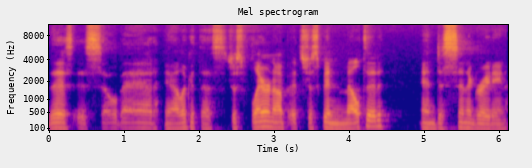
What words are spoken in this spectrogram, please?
This is so bad. Yeah, look at this. Just flaring up. It's just been melted and disintegrating.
